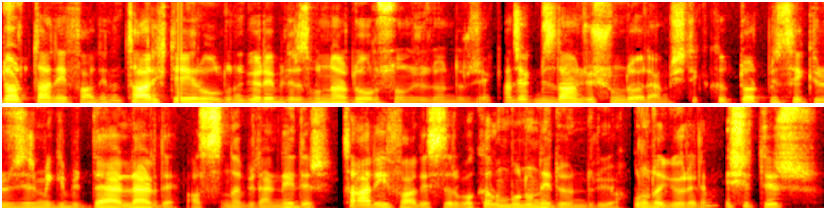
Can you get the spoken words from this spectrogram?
4 tane ifadenin tarih değeri olduğunu görebiliriz. Bunlar doğru sonucu döndürecek. Ancak biz daha önce şunu da öğrenmiştik. 44820 gibi değerler de aslında birer nedir? Tarih ifadesidir. Bakalım bunu ne döndürüyor? Bunu da görelim. Eşittir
